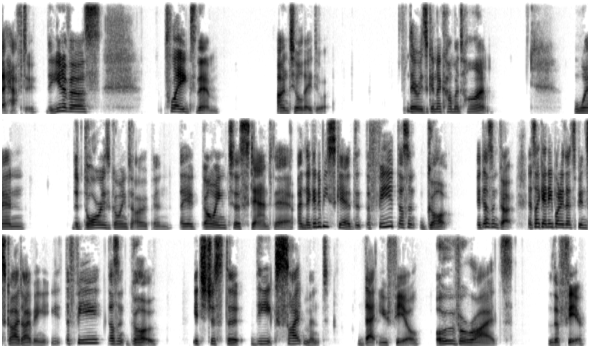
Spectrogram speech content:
They have to. The universe plagues them until they do it. There is going to come a time when the door is going to open. They are going to stand there and they're going to be scared that the fear doesn't go. It doesn't go. It's like anybody that's been skydiving. The fear doesn't go. It's just that the excitement that you feel overrides the fear.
